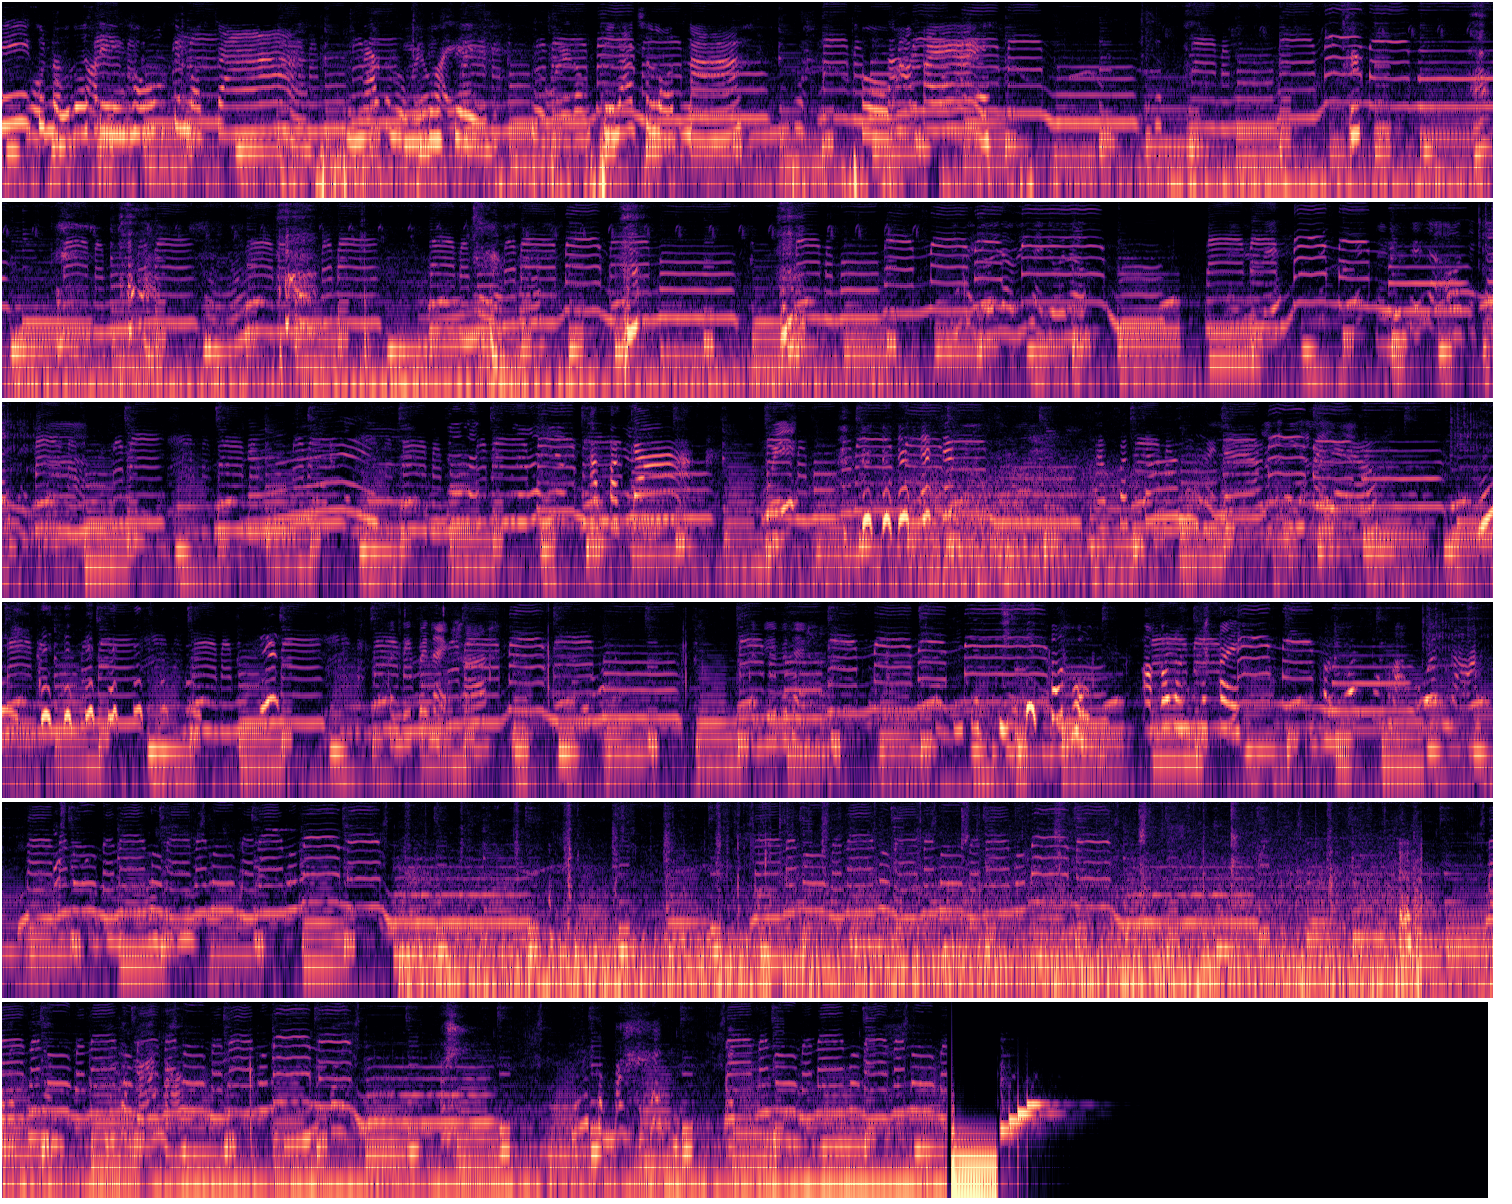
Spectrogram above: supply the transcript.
สิคุณหนูตัวจริงเขาขึ้นรถจ้าน่าสนุกไม่ไหวดูสิหนูเลยต้องมีราชรถนะโถพาไปดูเร็วพี่ไหนดูเร็วไหนดูสิไหนดูสิเอาใกล้ๆหน่อยค่ะน่ารักจังเลยอัปปาก้าวิ อันนี้ไปไหนคะอันนี้ไปไหนคะออกกำลังกายคนอ้วนจังหวะอ้วนนะมาเลยพี่ยังไม่กลับบ้านเหรอไม่ไปไม่กลับบ้าน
